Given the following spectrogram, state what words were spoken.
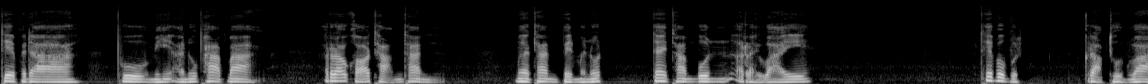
เทพดาผู้มีอนุภาพมาก เราขอถามท่าน เมื่อท่านเป็นมนุษย์ได้ทำบุญอะไรไว้ เทพบุตรกราบทูลว่า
